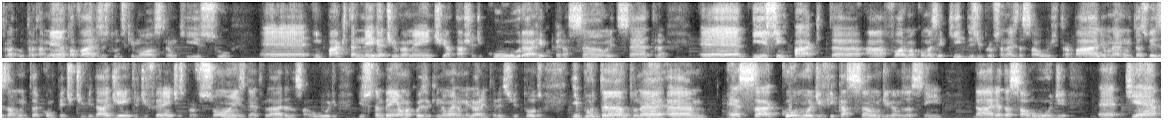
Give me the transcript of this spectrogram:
tra o tratamento. Há vários estudos que mostram que isso é, impacta negativamente a taxa de cura, a recuperação, etc. É, e isso impacta a forma como as equipes de profissionais da saúde trabalham, né? Muitas vezes há muita competitividade entre diferentes profissões dentro da área da saúde. Isso também é uma coisa que não é no melhor interesse de todos. E, portanto, né, essa comodificação, digamos assim, da área da saúde, é, que é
